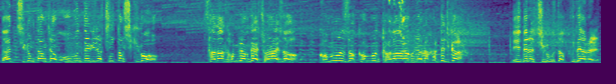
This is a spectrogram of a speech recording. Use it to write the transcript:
난 지금 당장 5분 대기 전 출동시키고 사단 헌병대 전화해서 검문소 검문 강화하라고 연락할 테니까 니들은 지금부터 부대를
